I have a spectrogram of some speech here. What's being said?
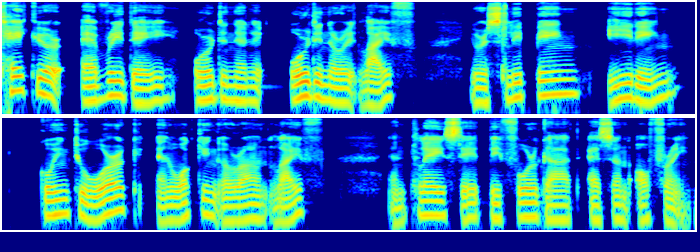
take your everyday ordinary ordinary life, your sleeping, eating, going to work and walking around life and place it before God as an offering.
